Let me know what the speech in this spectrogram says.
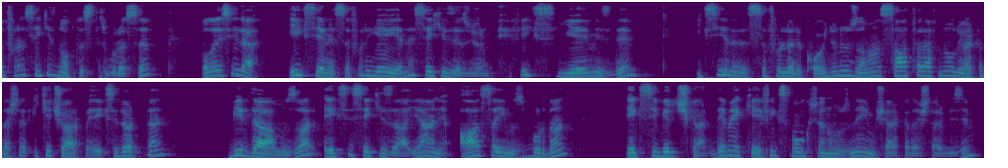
0'a 8 noktasıdır burası. Dolayısıyla x yerine 0, y yerine 8 yazıyorum. fx y'miz de X'in yerine de sıfırları koyduğunuz zaman sağ taraf ne oluyor arkadaşlar? 2 çarpı eksi 4'ten bir dağımız var. Eksi 8a. Yani a sayımız buradan eksi 1 çıkar. Demek ki fx fonksiyonumuz neymiş arkadaşlar bizim?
